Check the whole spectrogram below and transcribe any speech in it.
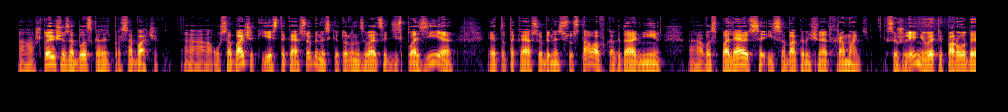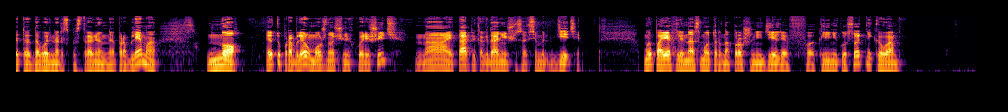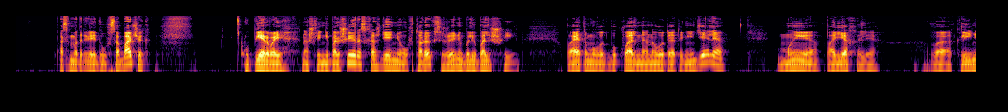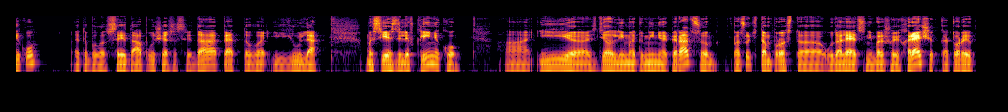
А, что еще забыл сказать про собачек? А, у собачек есть такая особенность, которая называется дисплазия. Это такая особенность суставов, когда они а, воспаляются и собака начинает хромать. К сожалению, у этой породы это довольно распространенная проблема, но эту проблему можно очень легко решить на этапе, когда они еще совсем дети. Мы поехали на осмотр на прошлой неделе в клинику Сотникова, осмотрели двух собачек, у первой нашли небольшие расхождения, у второй, к сожалению, были большие. Поэтому вот буквально на вот этой неделе мы поехали в клинику. Это было среда, получается, среда 5 июля. Мы съездили в клинику а, и сделали им эту мини-операцию. По сути, там просто удаляется небольшой хрящик, который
